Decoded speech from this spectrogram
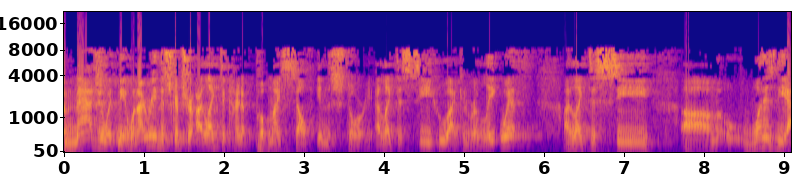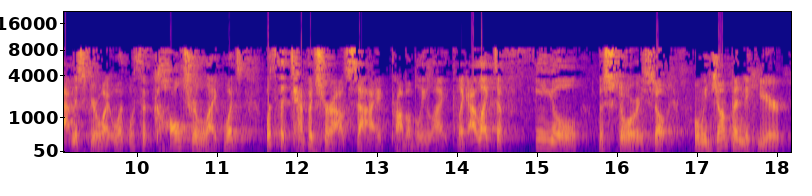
Imagine with me, when I read the scripture, I like to kind of put myself in the story. I like to see who I can relate with. I like to see um, what is the atmosphere like? What, what's the culture like? What's what's the temperature outside probably like? Like I like to feel the story. So when we jump into here,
